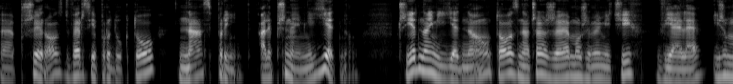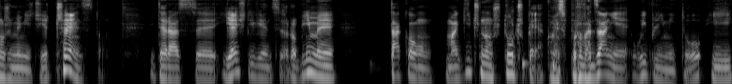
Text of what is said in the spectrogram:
e, przyrost, wersję produktu na sprint, ale przynajmniej jedną. Czy jednajmniej jedną to oznacza, że możemy mieć ich wiele i że możemy mieć je często. I teraz, e, jeśli więc robimy taką magiczną sztuczkę, jaką jest wprowadzanie WIP limitu i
